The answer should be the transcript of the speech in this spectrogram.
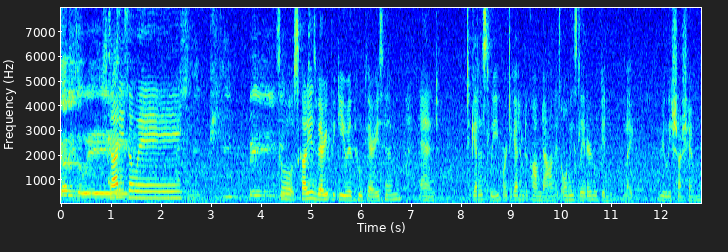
Scotty's awake. Scotty's awake. Sleep, sleep, baby. So Scotty is very picky with who carries him, and to get his sleep or to get him to calm down, it's only Slater who can like really shush him.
